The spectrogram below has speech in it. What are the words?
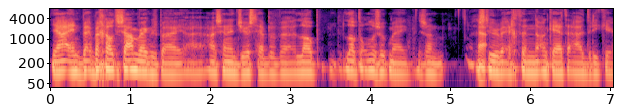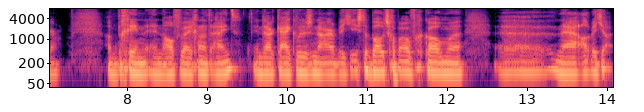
Ja, en bij, bij grote samenwerkingen, dus bij uh, ASN en Just, hebben we loop, loopt een onderzoek mee. Dus dan Ja. sturen we echt een enquête uit drie keer. Aan het begin en halverwege aan het eind. En daar kijken we dus naar, weet je, is de boodschap overgekomen? Eh nou ja, weet je,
